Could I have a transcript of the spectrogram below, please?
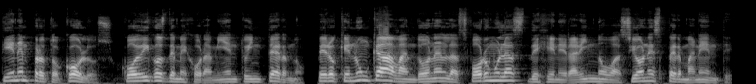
tienen protocolos, códigos de mejoramiento interno, pero que nunca abandonan las fórmulas de generar innovaciones permanente,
